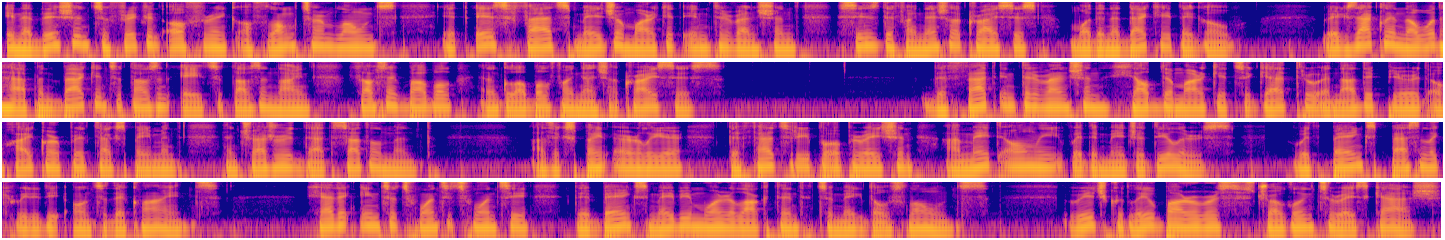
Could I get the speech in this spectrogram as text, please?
In addition to frequent offering of long-term loans, it is Fed's major market intervention since the financial crisis more than a decade ago. We exactly know what happened back in 2008-2009 housing bubble and global financial crisis. The Fed intervention helped the market to get through another period of high corporate tax payment and treasury debt settlement. As explained earlier, the Fed's repo operation are made only with the major dealers, with banks passing liquidity onto their clients. Heading into 2020, the banks may be more reluctant to make those loans, which could leave borrowers struggling to raise cash.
